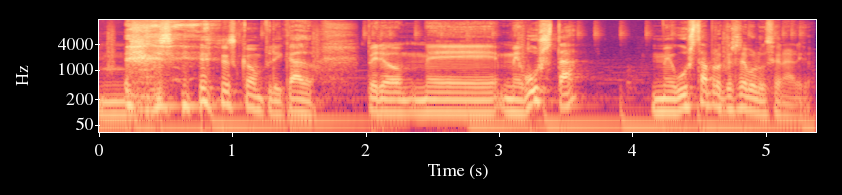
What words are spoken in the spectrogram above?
Mm. es complicado, pero me, me gusta, me gusta porque es revolucionario.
